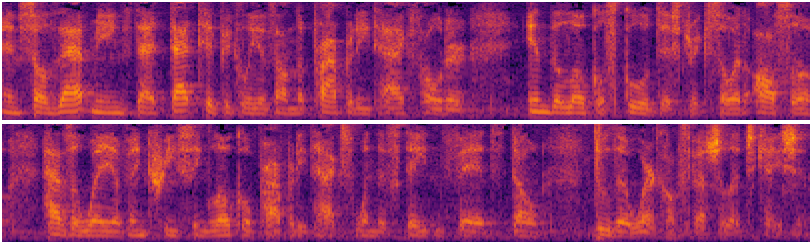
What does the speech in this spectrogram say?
And so that means that that typically is on the property tax holder in the local school district. So it also has a way of increasing local property tax when the state and feds don't do their work on special education.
